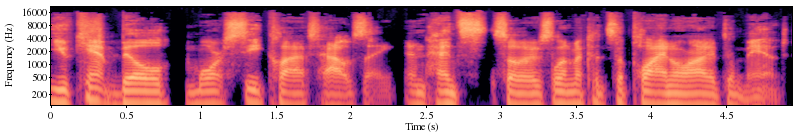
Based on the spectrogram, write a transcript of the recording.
you can't build more C class housing. And hence, so there's limited supply and a lot of demand.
